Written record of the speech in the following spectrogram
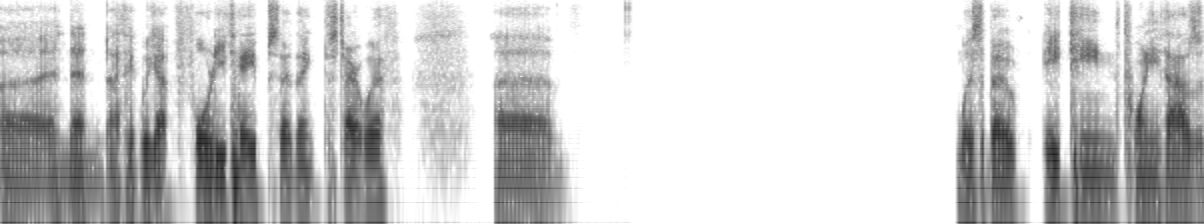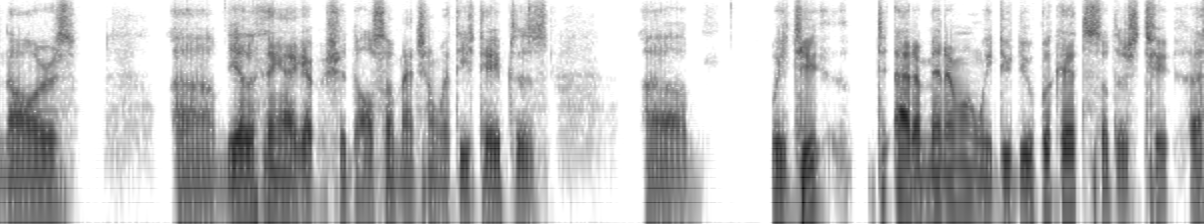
Uh, and then I think we got 40 tapes, I think, to start with. Uh, was about eighteen to twenty thousand dollars. Um, the other thing I should also mention with these tapes is um, we do at a minimum we do duplicates. So there's two a,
